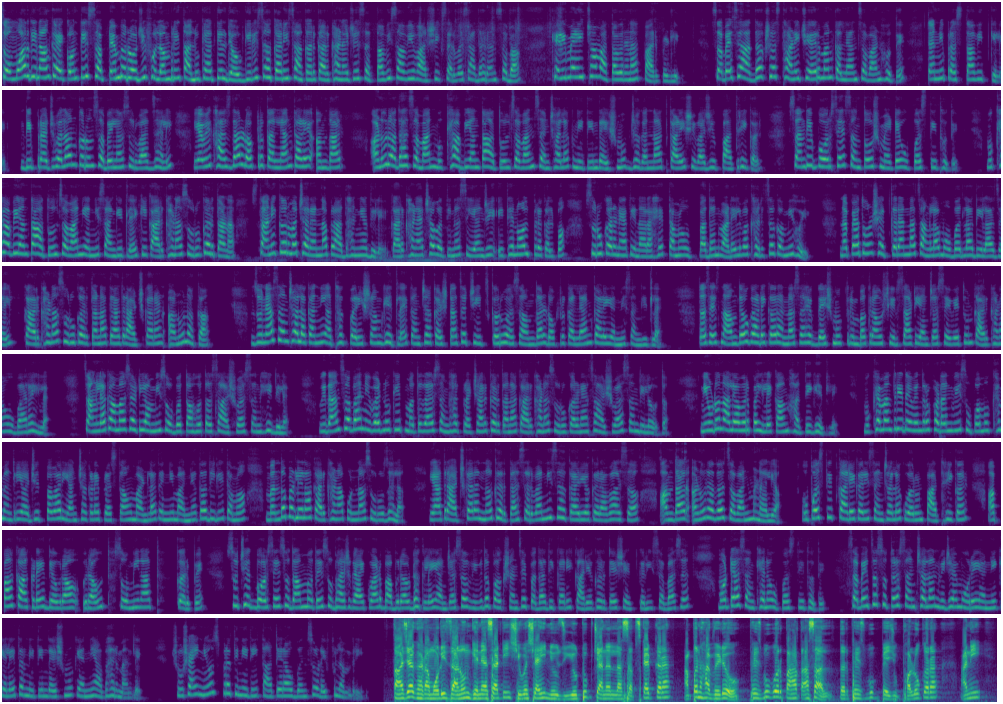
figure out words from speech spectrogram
सोमवार दिनांक एकोणतीस सप्टेंबर रोजी फुलंब्री तालुक्यातील देवगिरी सहकारी साखर कारखान्याची सत्तावीसावी वार्षिक सर्वसाधारण सभा खेळीमेळीच्या वातावरणात पार पडली. सभेचे अध्यक्ष स्थानी चेअरमन कल्याण चव्हाण होते. त्यांनी प्रस्तावित केले. दीप प्रज्वलन करून सभेला सुरुवात झाली. यावेळी खासदार डॉक्टर कल्याण काळे आमदार अनुराधा चव्हाण मुख्य अभियंता अतुल चव्हाण संचालक नितीन देशमुख जगन्नाथ काळे शिवाजी पाथरीकर संदीप बोरसे संतोष मेटे उपस्थित होते. मुख्य अभियंता अतुल चव्हाण यांनी सांगितले की कारखाना सुरू करताना स्थानिक कर्मचाऱ्यांना प्राधान्य दिले. कारखान्याच्या वतीनं सीएनजी इथेनॉल प्रकल्प सुरू करण्यात येणार आहे. त्यामुळे उत्पादन वाढेल व खर्च कमी होईल. नफ्यातून शेतकऱ्यांना चांगला मोबदला दिला जाईल. कारखाना सुरू करताना त्यात राजकारण आणू नका. जुन्या संचालकांनी अथक परिश्रम घेतले. त्यांच्या कष्टाचं चीज करू असं आमदार डॉक्टर कल्याण काळे यांनी सांगितलंय. तसेच नामदेव गाडेकर अण्णासाहेब देशमुख त्रिंबकराव शिरसाट यांच्या सेवेतून कारखाना उभा राहिलाय. चांगल्या कामासाठी आम्ही सोबत आहोत असं आश्वासनही दिलंय. विधानसभा निवडणुकीत मतदारसंघात प्रचार करताना कारखाना सुरू करण्याचं आश्वासन दिलं होतं. निवडून आल्यावर पहिले काम हाती घेतले. मुख्यमंत्री देवेंद्र फडणवीस उपमुख्यमंत्री अजित पवार यांच्याकडे प्रस्ताव मांडला. त्यांनी मान्यता दिली. त्यामुळं बंद पडलेला कारखाना पुन्हा सुरू झाला. यात राजकारण न करता सर्वांनी सहकार्य करावं असं आमदार अनुराधा चव्हाण म्हणाल्या. उपस्थित कार्यकारी संचालक वरुण पाथरीकर अप्पा काकडे देवराव राऊत सोमीनाथ करपे. सुचित बोरसे सुदाम मते सुभाष गायकवाड बाबुराव ढकले यांच्यासह विविध पक्षांचे पदाधिकारी कार्यकर्ते शेतकरी सभासद मोठ्या संख्येनं उपस्थित होते. सभेचं सूत्रसंचालन विजय मोरे यांनी केले तर नितीन देशमुख यांनी आभार मानले. शिवशाही न्यूज प्रतिनिधी तातेराव बनसोडे फुलंब्री. ताज्या घडामोडी जाणून घेण्यासाठी शिवशाही न्यूज यूट्यूब चॅनलला सबस्क्राईब करा. आपण हा व्हिडिओ फेसबुकवर पाहत असाल तर फेसबुक पेज फॉलो करा आणि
